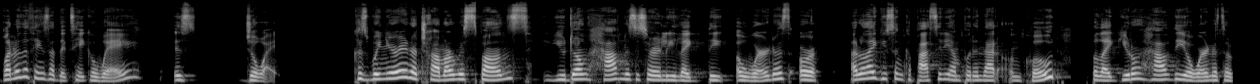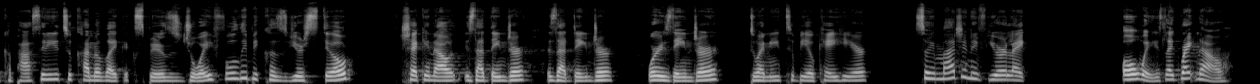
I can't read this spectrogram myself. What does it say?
one of the things that they take away is joy. Because when you're in a trauma response, you don't have necessarily like the awareness, or I don't like using capacity, I'm putting that unquote, but like you don't have the awareness or capacity to kind of like experience joy fully because you're still checking out is that danger? Is that danger? Where is danger? Do I need to be okay here? So imagine if you're like always, like right now,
